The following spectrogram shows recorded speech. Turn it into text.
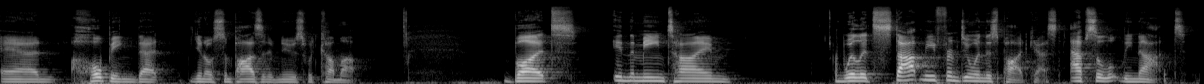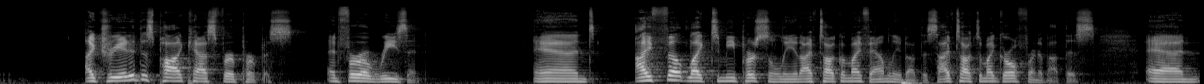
and hoping that you know some positive news would come up. But in the meantime will it stop me from doing this podcast? Absolutely not. I created this podcast for a purpose and for a reason. And i felt like to me personally and i've talked with my family about this i've talked to my girlfriend about this and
